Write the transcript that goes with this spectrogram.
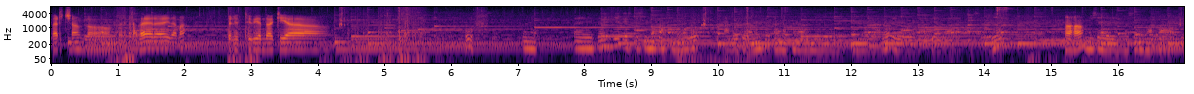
merchants, los mercaderes y demás. Pero estoy viendo aquí a. Uf. Bueno, eh, te voy a decir que esto es un mapa generado aleatoriamente, está mi, mi ordenador y luego lo copiado al servidor. Ajá. No sé, no sé el mapa que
